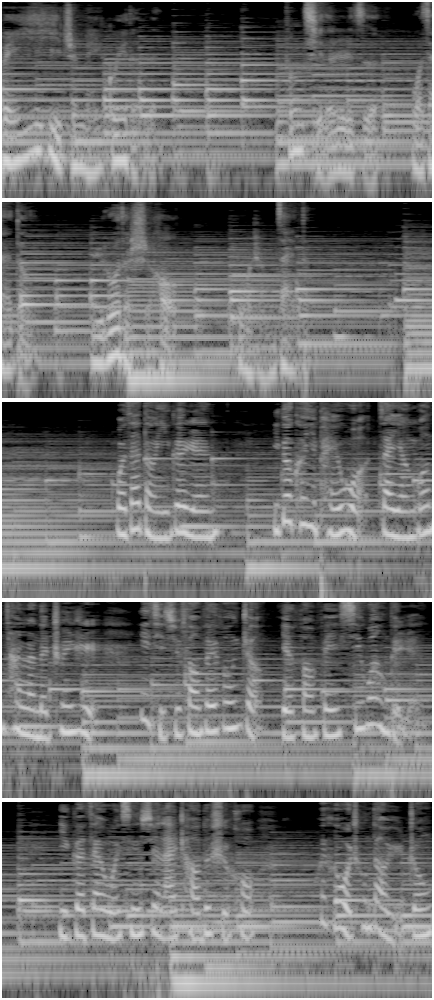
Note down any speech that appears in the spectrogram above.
唯一一支玫瑰的人。风起的日子，我在等；雨落的时候，我仍在等。我在等一个人，一个可以陪我在阳光灿烂的春日，一起去放飞风筝，也放飞希望的人；一个在我心血来潮的时候。会和我冲到雨中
